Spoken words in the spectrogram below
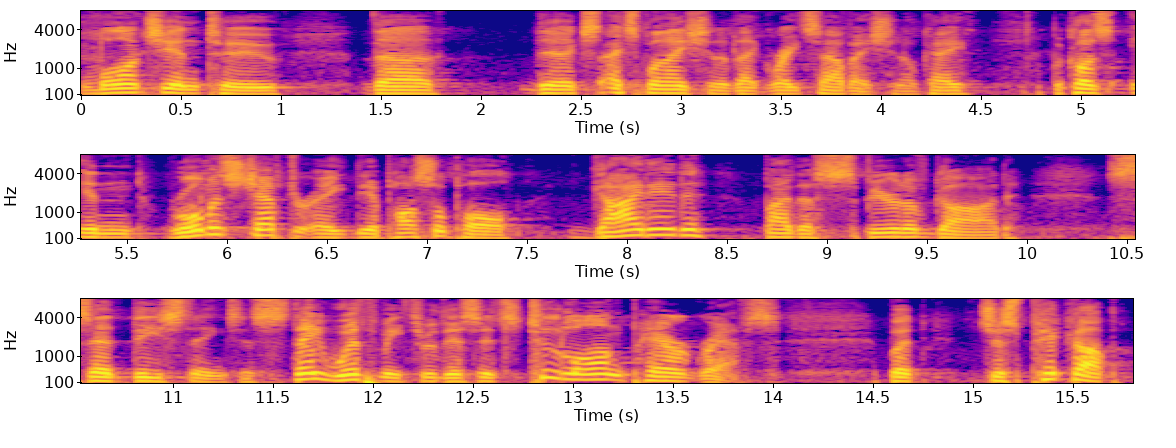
launch into the, the ex- explanation of that great salvation, okay? Because in Romans chapter 8, the Apostle Paul, guided by the Spirit of God, said these things. And stay with me through this. It's two long paragraphs, but just pick up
